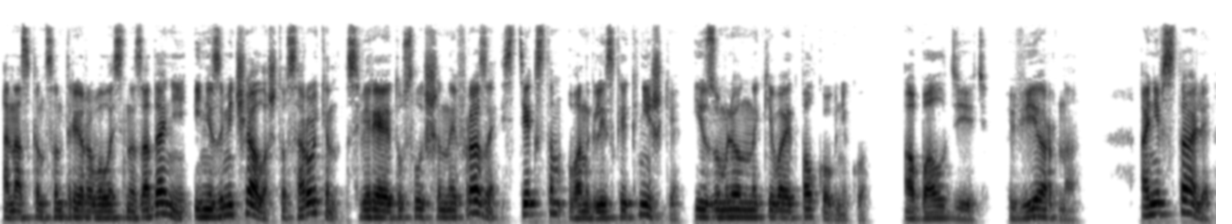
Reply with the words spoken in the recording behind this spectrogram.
Она сконцентрировалась на задании и не замечала, что Сорокин сверяет услышанные фразы с текстом в английской книжке и изумленно кивает полковнику. «Обалдеть! Верно!» Они встали,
